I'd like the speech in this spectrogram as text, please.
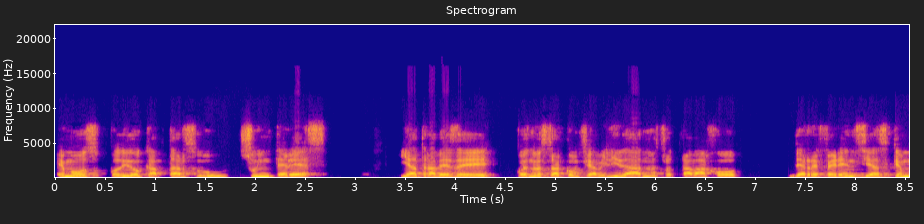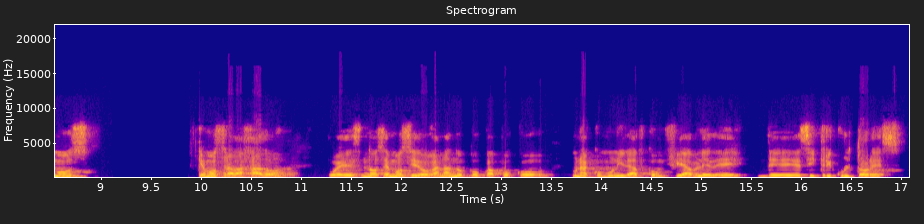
hemos podido captar su, su interés y a través de pues, nuestra confiabilidad, nuestro trabajo de referencias que hemos, que hemos trabajado, pues nos hemos ido ganando poco a poco una comunidad confiable de, de citricultores.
